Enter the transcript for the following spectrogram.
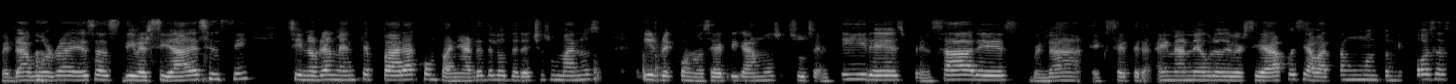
¿verdad? Ah. Borra esas diversidades en sí, sino realmente para acompañar desde los derechos humanos y reconocer, digamos, sus sentires, pensares, ¿verdad? Etcétera. En la neurodiversidad, pues se abarcan un montón de cosas.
